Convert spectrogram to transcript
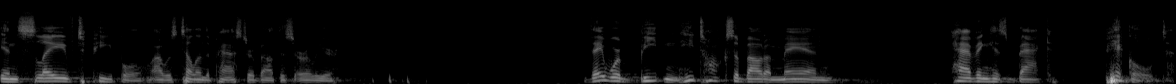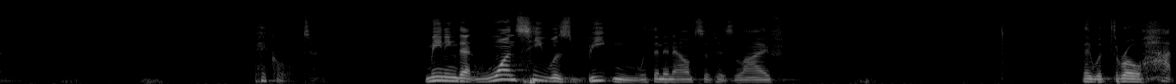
enslaved people, I was telling the pastor about this earlier, they were beaten. He talks about a man having his back pickled. Pickled meaning that once he was beaten within an ounce of his life, they would throw hot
